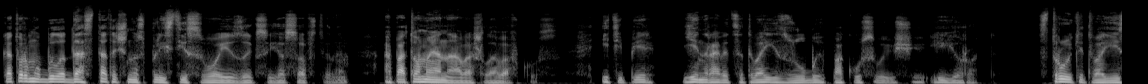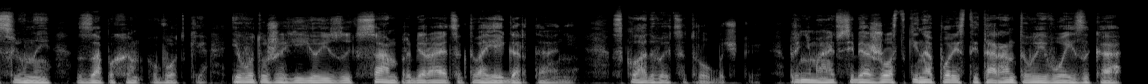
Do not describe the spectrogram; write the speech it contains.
которому было достаточно сплести свой язык с ее собственным, а потом и она вошла во вкус. И теперь ей нравятся твои зубы, покусывающие ее рот струйки твоей слюны с запахом водки, и вот уже ее язык сам пробирается к твоей гортани, складывается трубочкой, принимает в себя жесткий напористый таран твоего языка,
